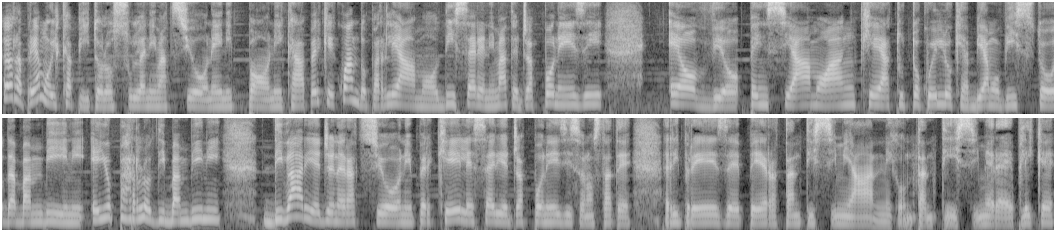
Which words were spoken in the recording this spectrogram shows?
Ora apriamo il capitolo sull'animazione nipponica, perché quando parliamo di serie animate giapponesi è ovvio, pensiamo anche a tutto quello che abbiamo visto da bambini e io parlo di bambini di varie generazioni perché le serie giapponesi sono state riprese per tantissimi anni con tantissime repliche.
